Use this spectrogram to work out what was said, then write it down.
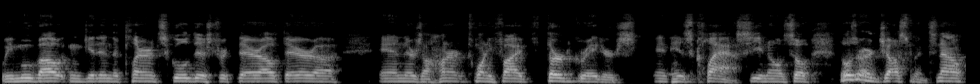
we move out and get in the Clarence School District there out there. Uh, and there's 125 third graders in his class you know so those are adjustments. Now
